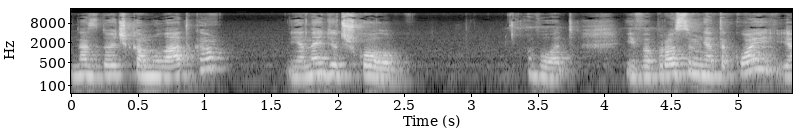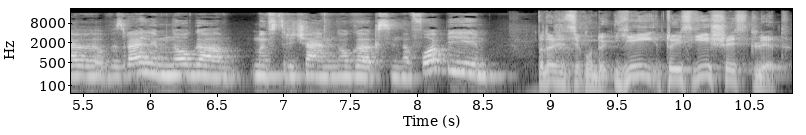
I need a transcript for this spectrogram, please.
у нас дочка мулатка, и она идет в школу. Вот. И вопрос у меня такой. Я в Израиле много, мы встречаем много ксенофобии. Подождите секунду. Ей, то есть ей 6 лет.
